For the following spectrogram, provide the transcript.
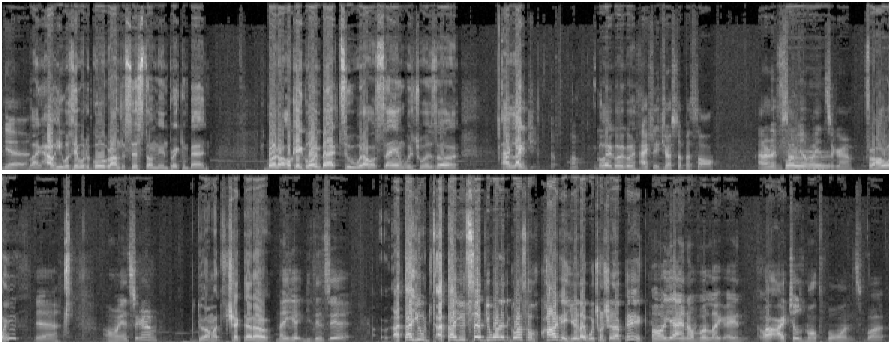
yeah. like how he was able to go around the system in Breaking Bad. But uh, okay, going back to what I was saying, which was uh, I like. j- Oh, Go ahead, go ahead, go ahead. I actually dressed up as Saul. I don't know if you saw me on my Instagram. For Halloween, Yeah. On my Instagram? dude, I'm about to check that out. No, you, you didn't see it? I thought you, I thought you said you wanted to go as a Hokage. You're like, which one should I pick? Oh yeah, I know, but like I well I chose multiple ones, but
